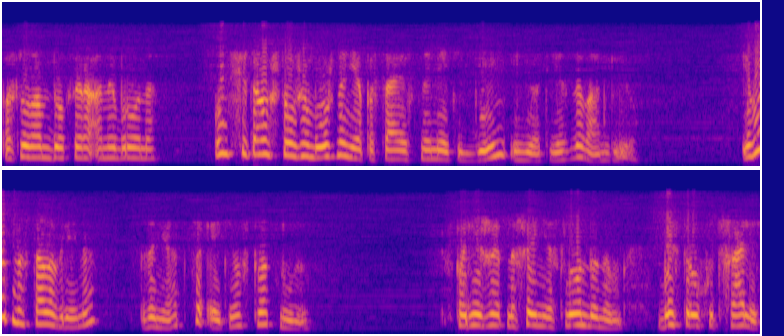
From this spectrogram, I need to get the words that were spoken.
По словам доктора Анеброна, он считал, что уже можно, не опасаясь наметить день ее отъезда в Англию. И вот настало время заняться этим вплотную. В Париже отношения с Лондоном быстро ухудшались.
